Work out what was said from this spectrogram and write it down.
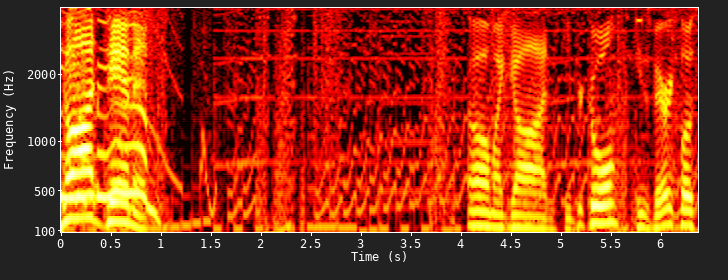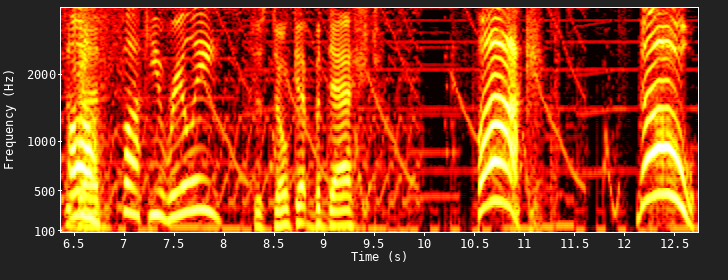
God damn it. Oh my god. Keep your cool. He's very close to Oh, dead. fuck you, really? Just don't get bedashed. Fuck! No!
